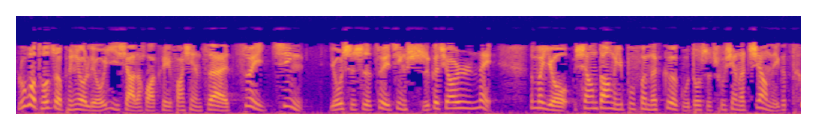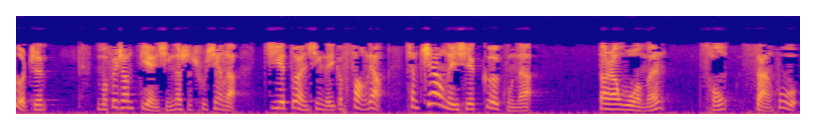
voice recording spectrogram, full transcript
如果投资者朋友留意一下的话，可以发现，在最近，尤其是最近十个交易日内，那么有相当一部分的个股都是出现了这样的一个特征。那么非常典型的是出现了阶段性的一个放量。像这样的一些个股呢，当然我们从散户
